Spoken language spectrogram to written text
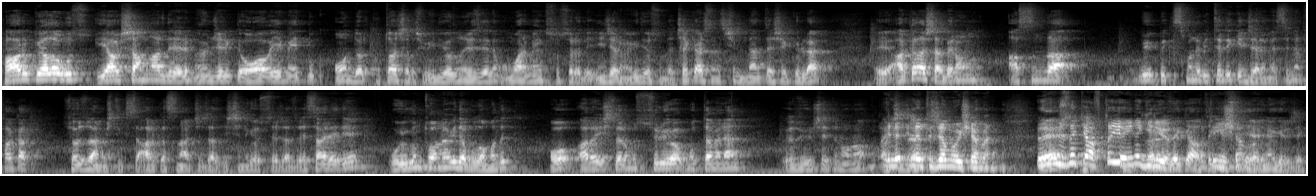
Faruk Yalavuz, iyi akşamlar dilerim. Öncelikle Huawei MateBook 14 kutu açılışı videosunu izledim. Umarım en kısa sürede inceleme videosunu da çekersiniz. Şimdiden teşekkürler. Ee, arkadaşlar ben onun aslında büyük bir kısmını bitirdik incelemesini. Fakat söz vermiştik size arkasını açacağız, içini göstereceğiz vesaire diye. Uygun tornavida bulamadık. O arayışlarımız sürüyor. Muhtemelen Özgür Çetin onu açacak. ileteceğim o işi hemen. Önümüzdeki hafta yayına giriyor. Önümüzdeki hafta Bakın kesin inşallah. yayına girecek.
